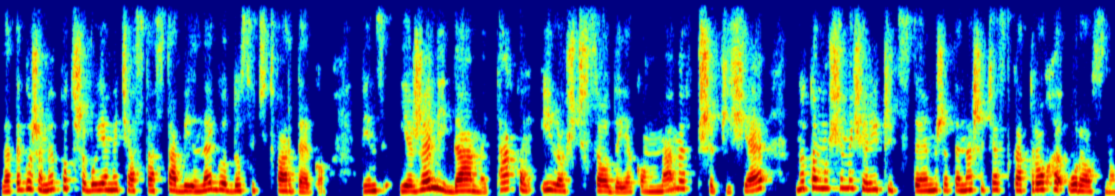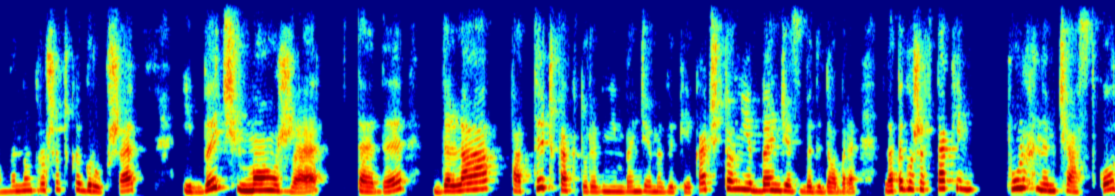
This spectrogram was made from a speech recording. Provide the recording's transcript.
dlatego że my potrzebujemy ciasta stabilnego, dosyć twardego. Więc jeżeli damy taką ilość sody, jaką mamy w przepisie, no to musimy się liczyć z tym, że te nasze ciastka trochę urosną, będą troszeczkę grubsze i być może wtedy dla patyczka, który w nim będziemy wypiekać, to nie będzie zbyt dobre, dlatego że w takim pulchnym ciastku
